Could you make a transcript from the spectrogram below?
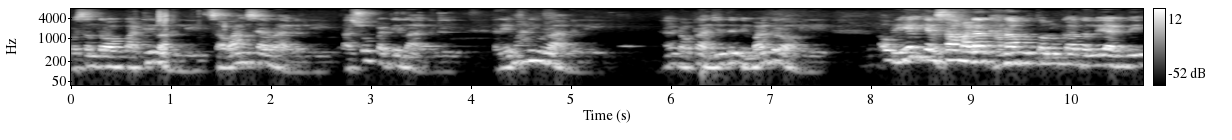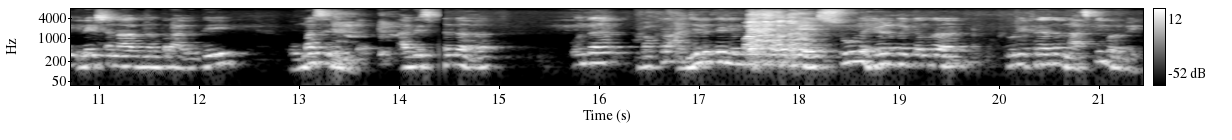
ವಸಂತರಾವ್ ಪಾಟೀಲ್ ಆಗಲಿ ಚವಾಣ್ ಸಾಹೇಬ್ರ ಆಗಲಿ, ಅಶೋಕ್ ಪಾಟೀಲ್ ಆಗಲಿ ರೇಮಾಣಿಗಳು ಆಗಲಿ ಡಾಕ್ಟರ್ ಅಂಜಿತ್ ನಿಂಬಾಳ್ಕರ್ ಆಗಲಿ. ಅವ್ರು ಏನು ಕೆಲಸ ಮಾಡ್ಯಾರ? ಖಾನಾಪುರ ತಾಲೂಕಾದಲ್ಲಿ ಅಗದಿ ಇಲೆಕ್ಷನ್ ಆದ ನಂತರ ಅಗದಿ ಹುಮ್ಮಸ್ಸಿನಿಂದ ಅಗದಿ ಒಂದು ಡಾಕ್ಟರ್ ಅಂಜಲಿತೆ ನಿಂಬಾಳ್ಕರ್ ಅವರಿಗೆ ಸುಳ್ಳು ಹೇಳ್ಬೇಕಂದ್ರ ಇವ್ರಿಗೆ ಖರೆ ಅಂದ್ರೆ ನಾಚಿಕೆ ಬರಬೇಕು.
